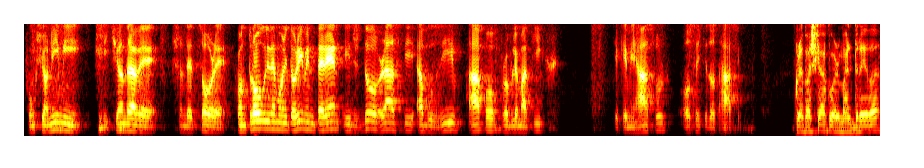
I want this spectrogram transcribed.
funksionimi i qendrave shëndetësore, kontrolli dhe monitorimi në terren i çdo rasti abuziv apo problematik që kemi hasur ose që do të hasim. Kryebashkiaku Ermal Dredha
